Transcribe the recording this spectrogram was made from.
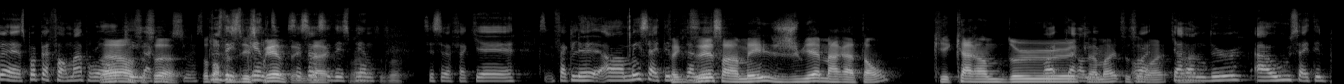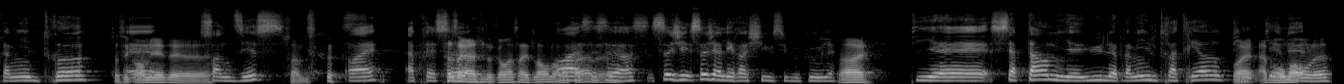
pas, pas, performant pour le hockey, la course. C'est plus des sprints. c'est ça, c'est des sprints. c'est ça. Fait que, fait que le, en mai, ça a été fait le premier. 10 en mai, juillet, marathon, qui est 42, km, c'est ça? Ouais, 42. À août, ça a été le premier ultra. Ça, c'est combien de. 70. 70. ouais. Après ça. Ça, ça, commence à être long, longtemps. Ouais, c'est ça. Ça, ça j'allais rusher aussi beaucoup. Là. Ouais. Puis euh, septembre, il y a eu le premier Ultra Trail. Ouais, à Bromont, là?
